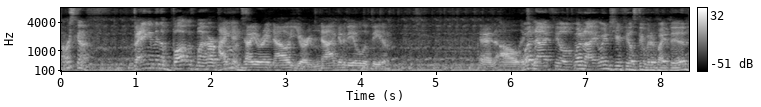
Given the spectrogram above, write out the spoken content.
I'm just gonna f- bang him in the butt with my harpoon. I can tell you right now, you're not going to be able to beat him. And I'll Wouldn't I explain. feel? Wouldn't I? Wouldn't you feel stupid if I did?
